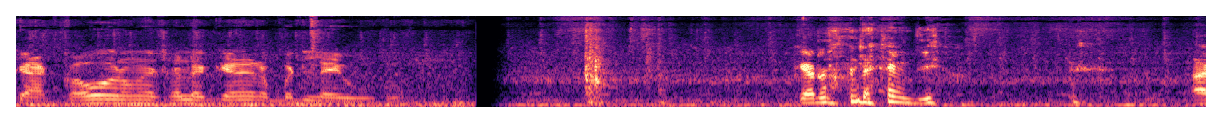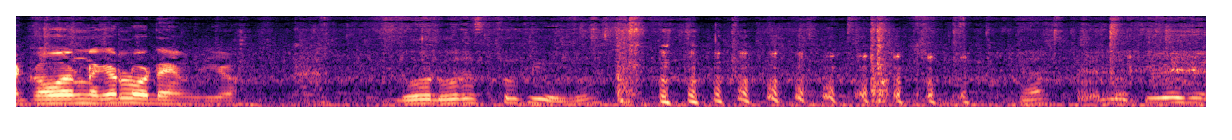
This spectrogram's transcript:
કે આ કવર અમે છેલ્લે ક્યારે બદલાવ્યું હતું? કેટલો ટાઈમ થયો? આ કવરને કેટલો ટાઈમ થયો? દોઢ વર્ષ તો થયું છે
